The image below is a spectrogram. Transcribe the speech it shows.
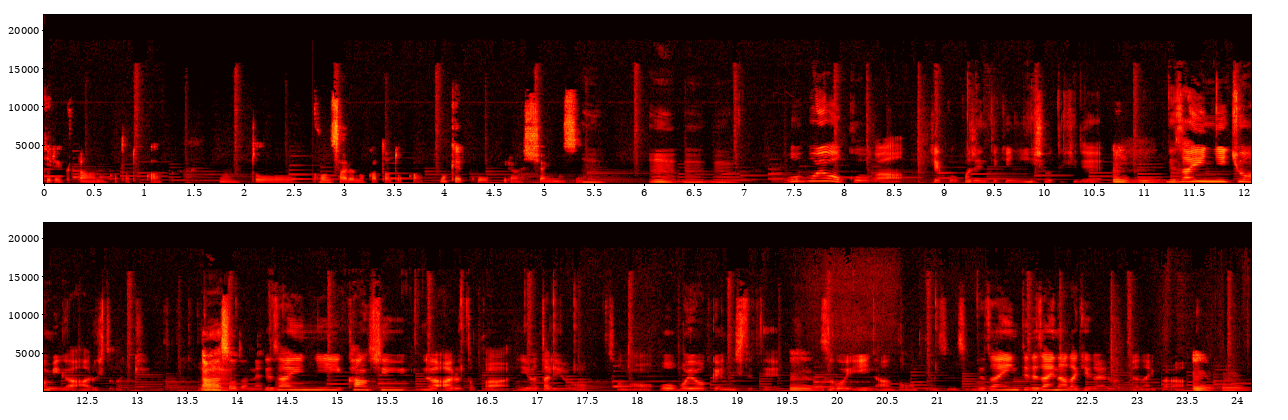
ディレクターの方とか、うんと、コンサルの方とかも結構いらっしゃいますね。うんうんうん応募要項が結構個人的に印象的でうんうん。デザインに興味がある人だっけ？うん。ああ、そうだね。デザインに関心があるとかいうあたりをその応募要件にしててうん。すごいいいなと思ってますねデザインってデザイナーだけがやるわけじゃないからうんうん。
